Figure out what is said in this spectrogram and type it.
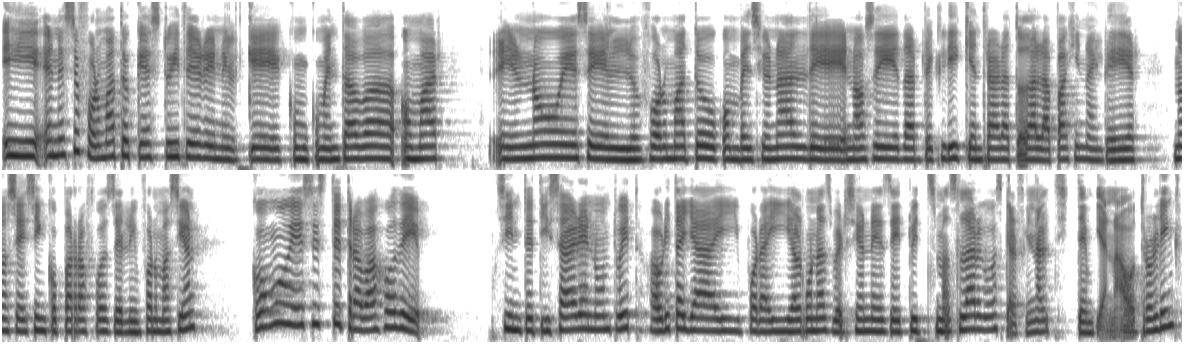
y en este formato que es Twitter, en el que, como comentaba Omar, eh, no es el formato convencional de, no sé, darle clic y entrar a toda la página y leer, no sé, cinco párrafos de la información. ¿Cómo es este trabajo de sintetizar en un tweet? Ahorita ya hay por ahí algunas versiones de tweets más largos que al final te envían a otro link,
